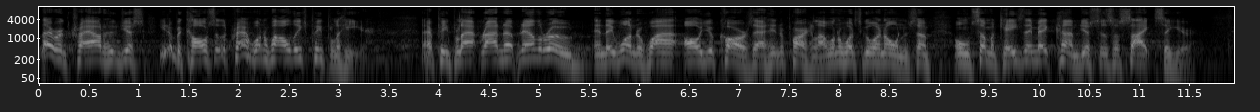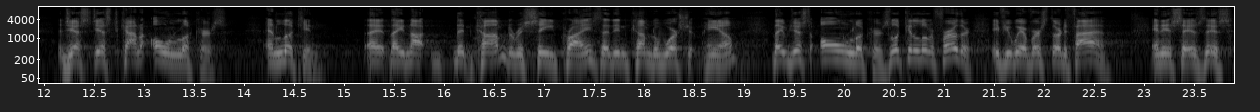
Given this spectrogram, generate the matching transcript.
They were a crowd who just, you know, because of the crowd, wonder why all these people are here. There are people out riding up down the road and they wonder why all your cars out in the parking lot. I wonder what's going on. And some, on some occasions, they may come just as a sightseer, just, just kind of onlookers and looking. They, they not, didn't come to receive Christ. They didn't come to worship Him. They were just onlookers. Look at a little further, if you will, verse 35. And it says this,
